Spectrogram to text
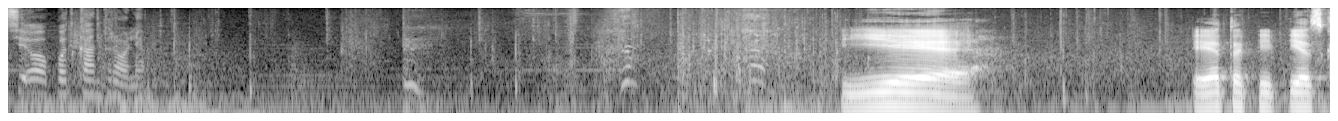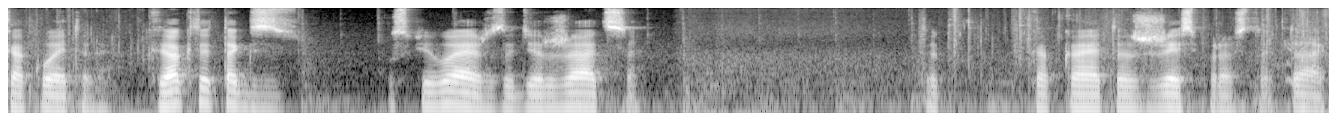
Все под контролем. Е. Это пипец какой-то. Как ты так успеваешь задержаться? Это какая-то жесть просто. Так.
